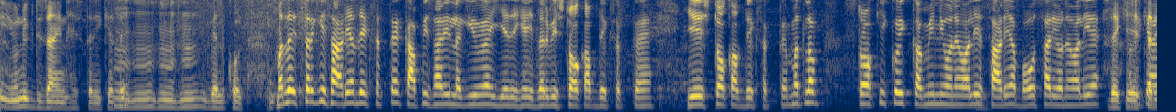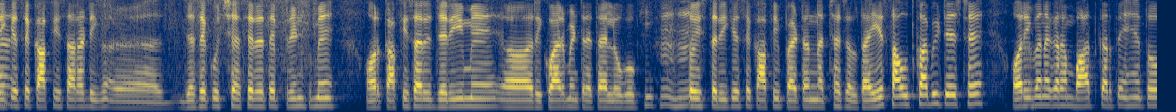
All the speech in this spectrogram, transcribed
यूनिक डिज़ाइन है इस तरीके से। हम्म हम्म हम्म, बिल्कुल। मतलब इस तरह की साड़ियाँ देख सकते हैं काफ़ी सारी लगी हुई है। ये देखिए इधर भी स्टॉक आप देख सकते हैं ये स्टॉक आप देख सकते हैं। मतलब स्टॉक की कोई कमी नहीं होने वाली है साड़ियाँ बहुत सारी होने वाली है। देखिए इस तरीके से काफ़ी सारा जैसे कुछ ऐसे रहते हैं प्रिंट में और काफ़ी सारे जरी में रिक्वायरमेंट रहता है लोगों की तो इस तरीके से काफ़ी पैटर्न अच्छा चलता है। ये साउथ का भी टेस्ट है और इवन अगर हम बात करते हैं तो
